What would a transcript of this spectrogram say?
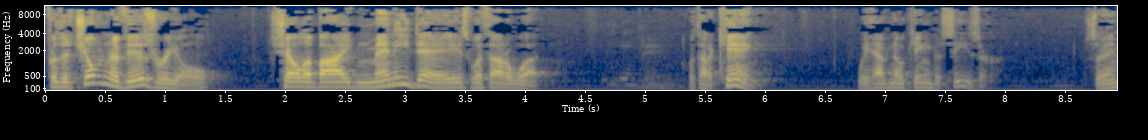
For the children of Israel shall abide many days without a what? Without a king. We have no king but Caesar. See?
